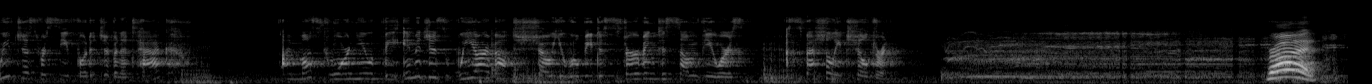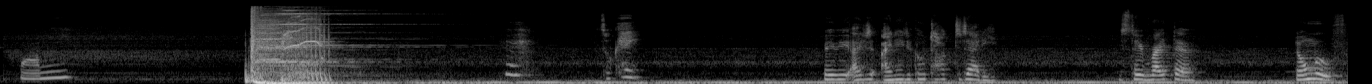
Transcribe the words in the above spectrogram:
We've just received footage of an attack. I must warn you, the images we are about to show you will be disturbing to some viewers, especially children. Rod! Mommy? It's okay. Baby, I, just, I need to go talk to Daddy. You stay right there. Don't move.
